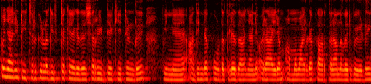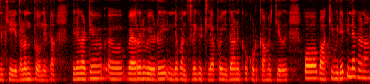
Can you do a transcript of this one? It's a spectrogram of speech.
അപ്പോൾ ഞാൻ ഈ ടീച്ചർക്കുള്ള ഗിഫ്റ്റൊക്കെ ഏകദേശം റെഡിയാക്കിയിട്ടുണ്ട് പിന്നെ അതിന്റെ കൂട്ടത്തിൽ ഇതാ ഞാൻ ഒരായിരം അമ്മമാരുടെ പ്രാർത്ഥന എന്നുള്ളൊരു വേർഡ് എനിക്ക് എഴുതണം എന്ന് തോന്നിയിട്ടാ ഇതിനെക്കാട്ടിയും വേറൊരു വേർഡ് എന്റെ മനസ്സിൽ കിട്ടില്ല. അപ്പോൾ ഇതാണ് എനിക്ക് കൊടുക്കാൻ പറ്റിയത്. അപ്പോൾ ബാക്കി വീഡിയോ പിന്നെ കാണാം.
